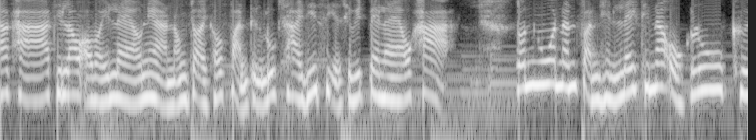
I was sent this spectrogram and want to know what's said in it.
นะคะ ที่เล่าเอาไว้แล้วเนี่ย น้องจอยเขาฝันถึงลูกชายที่เสียชีวิตไปแล้วค่ะ ต้นงวดนั้นฝันเห็นเลขที่หน้าอกลูกคือ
